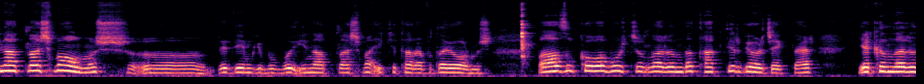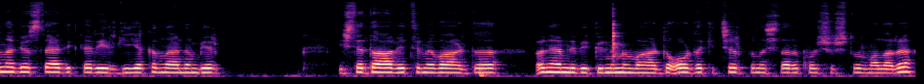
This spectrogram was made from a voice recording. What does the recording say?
İnatlaşma olmuş. Ee, dediğim gibi bu inatlaşma iki tarafı da yormuş. Bazı kova burçlarında takdir görecekler. Yakınlarına gösterdikleri ilgi, yakınlarının bir işte daveti mi vardı, önemli bir günü mü vardı, oradaki çırpınışları, koşuşturmaları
